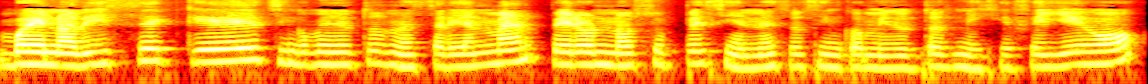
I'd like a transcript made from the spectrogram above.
Bueno, dice que cinco minutos no estarían mal, pero no supe si en esos cinco minutos mi jefe llegó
